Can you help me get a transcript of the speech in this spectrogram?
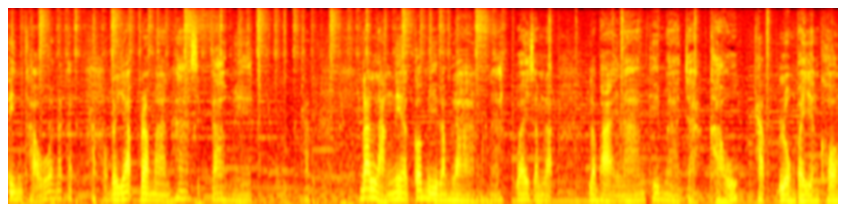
ตีนเขาอะนะครับครับผมระยะประมาณ 59 เมตรครับด้านหลังเนี่ยก็มีลำรางนะไว้สำหรับ ระบายน้ำที่มาจากเขาครับลงไปยังคลอง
